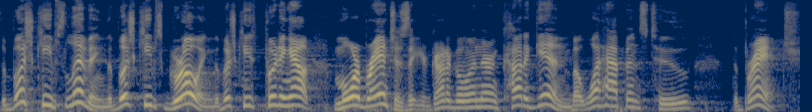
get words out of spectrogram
The bush keeps living. The bush keeps growing. The bush keeps putting out more branches that you've got to go in there and cut again. But what happens to the branch?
